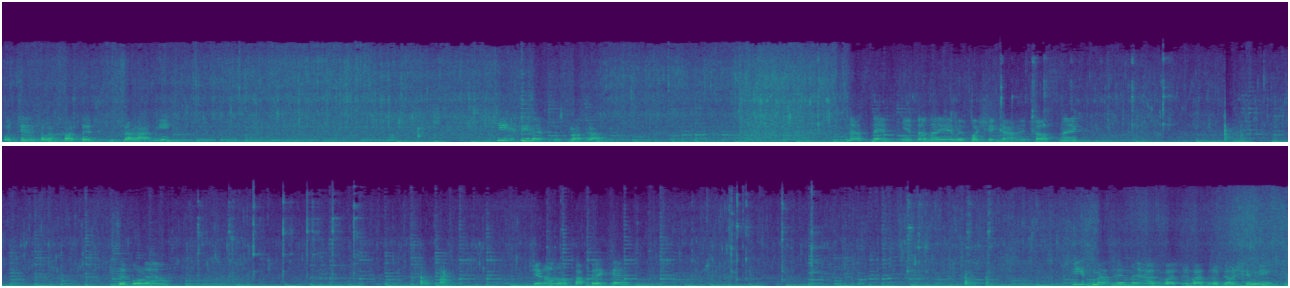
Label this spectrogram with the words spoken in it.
pociętą z paseczki salami i chwilę przysmażamy. Następnie dodajemy posiekany czosnek, cebulę, zieloną paprykę i smażymy, aż warzywa zrobią się miękkie.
